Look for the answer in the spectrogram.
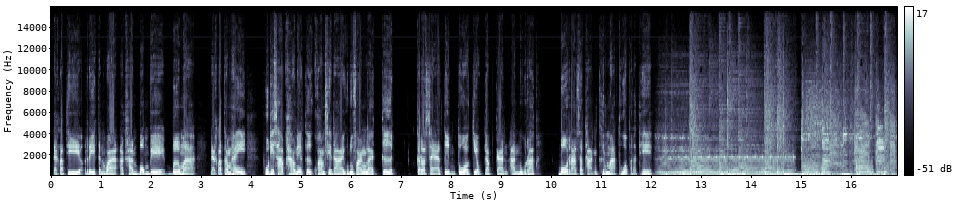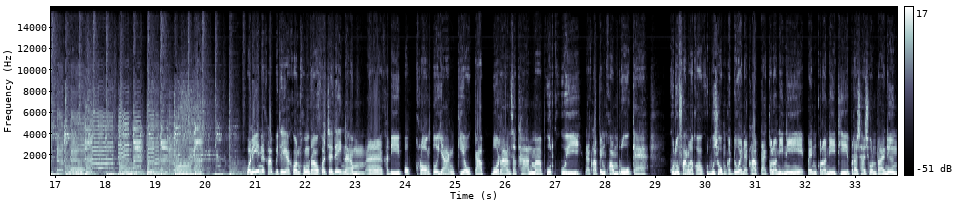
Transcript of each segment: นะครับที่เรียกกันว่าอาคารบอมเบย์เบอร์มานะครับทำให้ ผู้ที่ทราบข่าวเนี่ยเกิดความเสียดายคุณผู้ฟังและเกิดกระแสตื่นตัวเกี่ยวกับการอนุรักษ์ โบราณสถานขึ้นมาทั่วประเทศ วันนี้นะครับวิทยากรของเราก็จะได้นำคดีปกครองตัวอย่างเกี่ยวกับโบราณสถานมาพูดคุยนะครับ เป็นความรู้แก่ คุณผู้ฟังแล้วก็คุณผู้ชมกันด้วยนะครับ แต่กรณีนี้เป็นกรณีที่ประชาชนรายหนึ่ง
